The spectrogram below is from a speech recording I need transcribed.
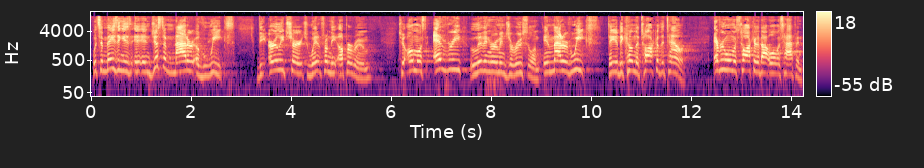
What's amazing is in just a matter of weeks, the early church went from the upper room to almost every living room in Jerusalem. In a matter of weeks, they had become the talk of the town. Everyone was talking about what was happening.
